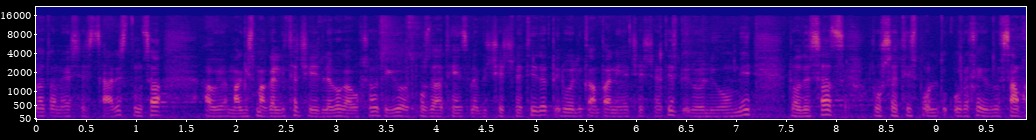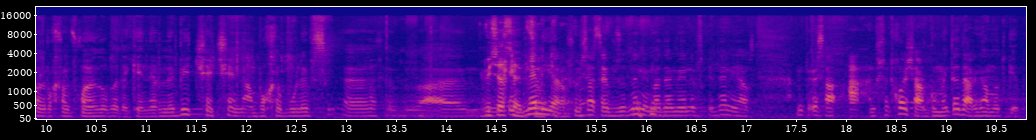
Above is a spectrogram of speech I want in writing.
ბატონო ეს ეს არის, თუმცა ავი მაგის მაგალითად შეიძლება გავხსენოთ იგივე 90-იან წლების ჩეჩნეთი და პირველი კამპანია ჩეჩნეთის პირველი ომი, როდესაც რუსეთის პოლიტიკური სამხედრო ხელმძღვანელობა და გენერლები ჩეჩენ ამბოხებულებს ვისაც ებრძოდნენ, ვისაც ებრძოდნენ იმ ადამიანებს კიდენ იარაღს. ამიტომ ეს ამ შემთხვევაში არგუმენტად არ გამოდგება.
